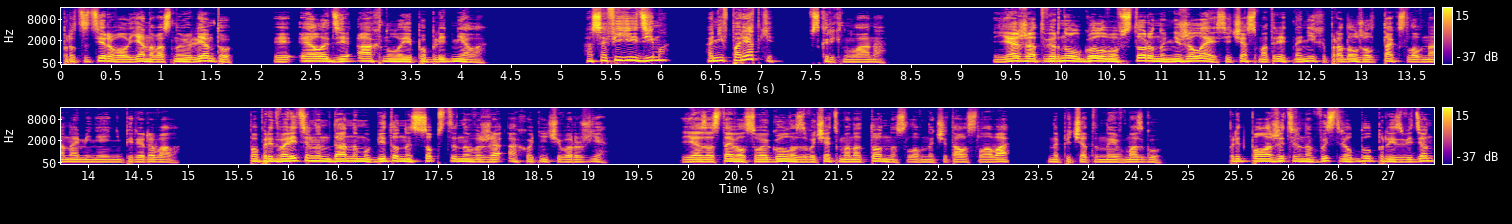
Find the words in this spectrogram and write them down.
Процитировал я новостную ленту, и Элоди ахнула и побледнела. «А София и Дима? Они в порядке?» — вскрикнула она. Я же отвернул голову в сторону, не желая сейчас смотреть на них, и продолжил так, словно она меня и не перерывала. По предварительным данным, убит он из собственного же охотничьего ружья. Я заставил свой голос звучать монотонно, словно читал слова, напечатанные в мозгу. Предположительно, выстрел был произведен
